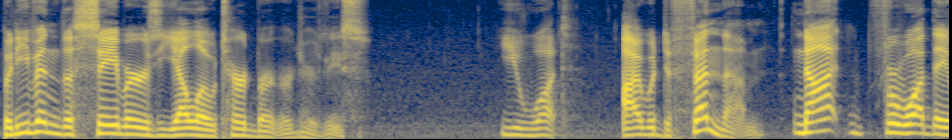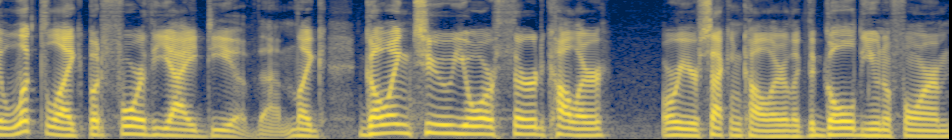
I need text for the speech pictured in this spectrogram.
But even the Sabres yellow turd burger jerseys, You what? I would defend them. Not for what they looked like, but for the idea of them. Like going to your third color or your second color, like the gold uniform,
